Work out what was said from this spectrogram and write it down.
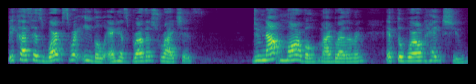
Because his works were evil and his brothers righteous. Do not marvel, my brethren, if the world hates you.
